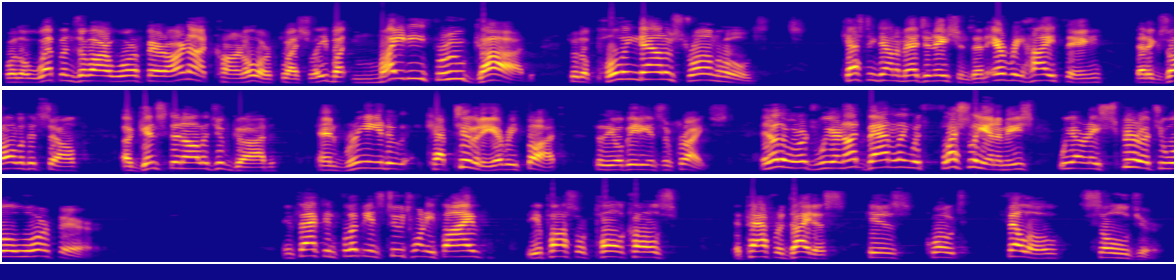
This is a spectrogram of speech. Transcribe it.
For the weapons of our warfare are not carnal or fleshly, but mighty through God to the pulling down of strongholds, casting down imaginations and every high thing that exalteth itself against the knowledge of God, and bringing into captivity every thought to the obedience of Christ. In other words, we are not battling with fleshly enemies, we are in a spiritual warfare. In fact, in Philippians 2.25, the apostle Paul calls Epaphroditus his, quote, fellow soldier.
